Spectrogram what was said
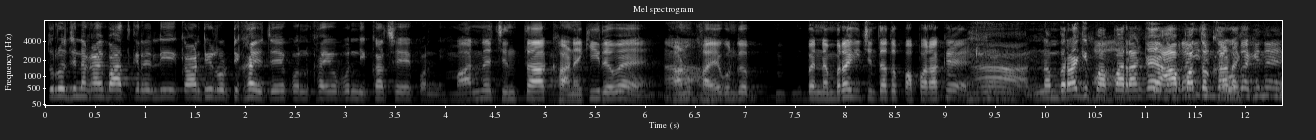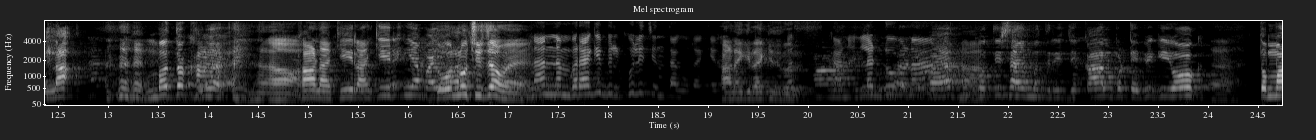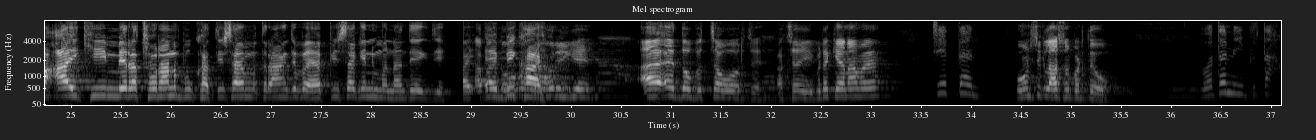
तो रोज ने कहीं बात करेली कांटी रोटी खाई चे कौन खाई वो निका छे कौन नहीं मान्य चिंता खाने की रवे? खाणो हाँ। खाए उनका ब- नंबरा की चिंता तो पापा रखे. हाँ नंबरा की पापा रंग तो आपा की तो खाना कि नहीं? ना मैं तो खाना की। हाँ. खाना की रंग की रियाँ भाई दोनों चीज़ें हुए ना नंबरा की बिल्कुल ही चिंता करा के खाने की राखी बस ज़रूरत खाना लड्डू बना भूखोती साहेब मतरी जे काल बटे भी की योग हाँ। तो मैं आई की मेरा छोरा ने भूखाती साहेब मतरांग जब है पीसा के नहीं मना देख जे। ए भी रहेंगे। आ, ए दो बच्चा और जे। अच्छा ये बेटा क्या नाम है? चेतन। कौन सी क्लास में पढ़ते हो? वो तो नहीं पता।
